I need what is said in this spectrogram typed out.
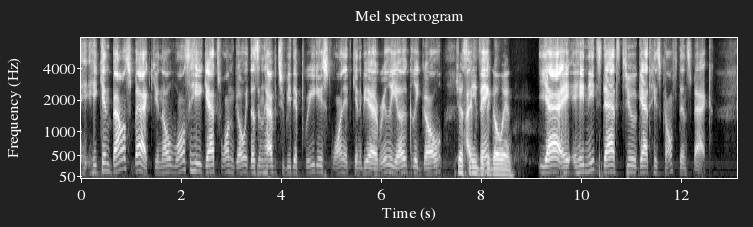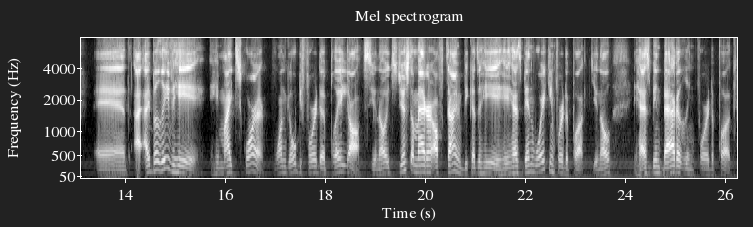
he can bounce back. You know, once he gets one goal, it doesn't have to be the prettiest one. It can be a really ugly goal. Just needs think, it to go in. Yeah, he, he, needs that to get his confidence back, and I, I believe he he might score one goal before the playoffs. You know, it's just a matter of time because he he has been working for the puck. You know, he has been battling for the puck,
